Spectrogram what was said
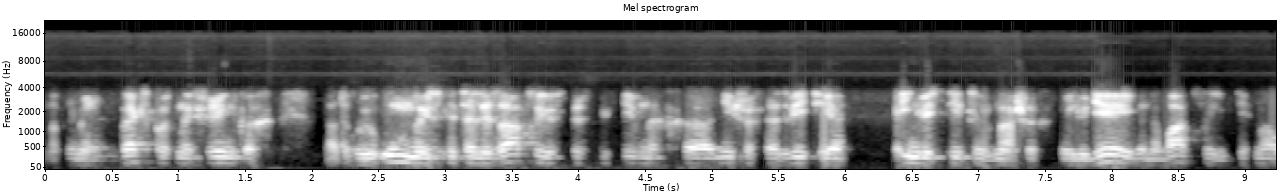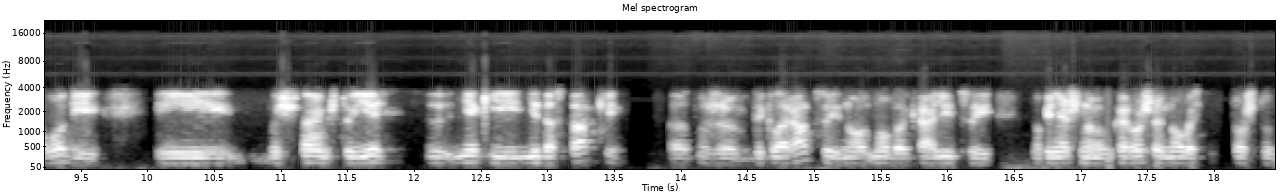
например, в экспортных рынках, такую умную специализацию в перспективных нишах развития, инвестиций в наших людей, в инновации, в технологии. И мы считаем, что есть некие недостатки тоже в декларации но, новой коалиции. Но, конечно, хорошая новость то, что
